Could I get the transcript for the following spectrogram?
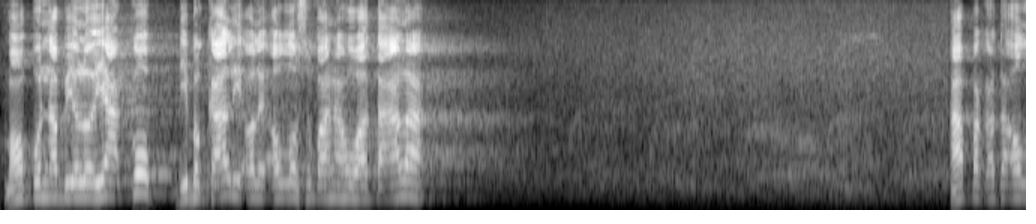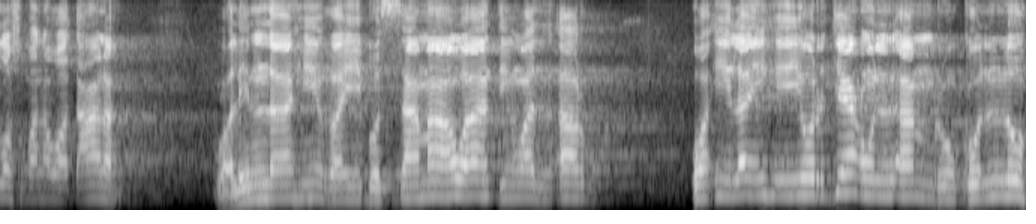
maupun Nabi Allah Yakub dibekali oleh Allah Subhanahu wa taala Apa kata Allah Subhanahu wa taala? Walillahi ghaibus samawati wal ard wa ilaihi yurja'ul amru kulluh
